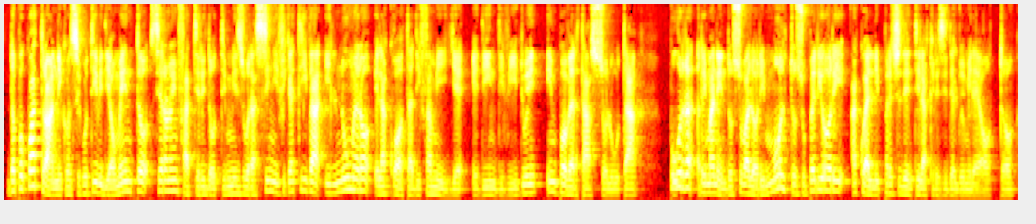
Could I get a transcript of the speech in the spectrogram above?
Dopo quattro anni consecutivi di aumento si erano infatti ridotti in misura significativa il numero e la quota di famiglie e di individui in povertà assoluta, pur rimanendo su valori molto superiori a quelli precedenti la crisi del 2008.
